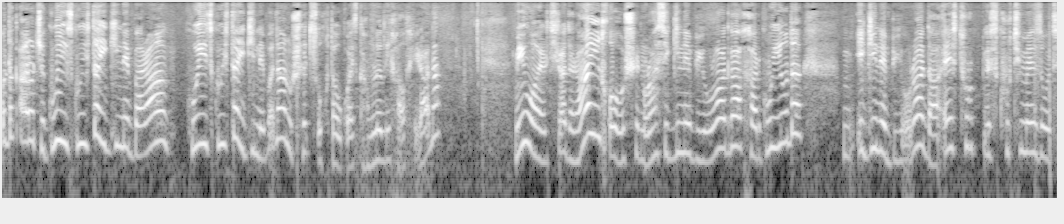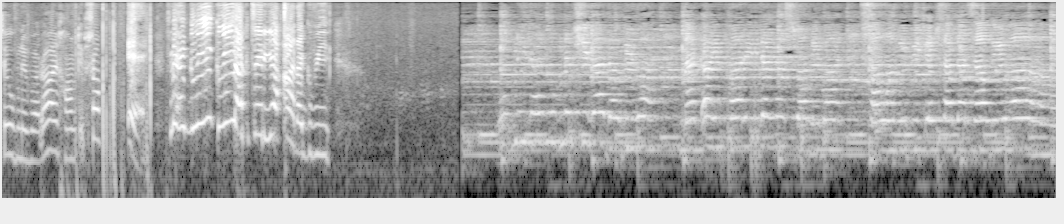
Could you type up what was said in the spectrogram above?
ხო და კაროჩე გვის გვის და იგინება რა. გვის გვის და იგინება და ანუ შეწუხდა უკვე ეს გამლელი ხალხი რა და მივა ერთი რა და რა იყო შენო რას იგინებიო რა გახარ გვიო და იგინებიო რა და ეს თურ ეს ქურთი მეზოე წეუბნება რა ეხა ამ ტიპს რა. ე მე გვი გვი აქწერია არა გვი. ნაკაიფარი და ნასვამი ვარ სალამი ბიჭებს სადაც ალივარ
